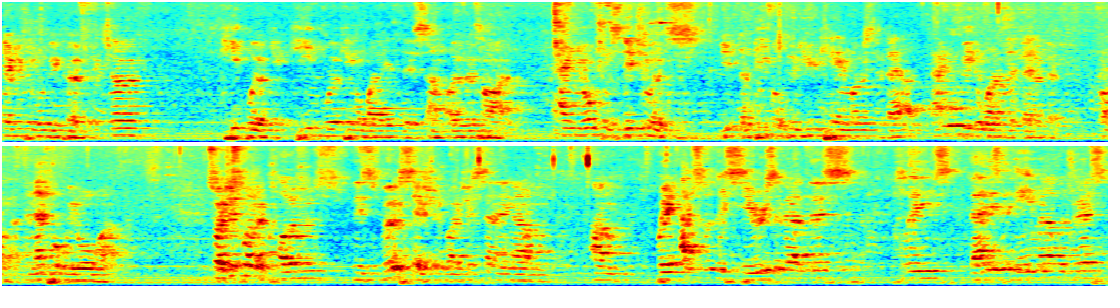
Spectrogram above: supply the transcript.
everything will be perfect. No, keep working. Keep working away at this um, over time. And your constituents, you, the people who you care most about, they will be the ones that benefit from it. And that's what we all want. So I just want to close this first session by just saying um, um, we're absolutely serious about this. please, that is the email address.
